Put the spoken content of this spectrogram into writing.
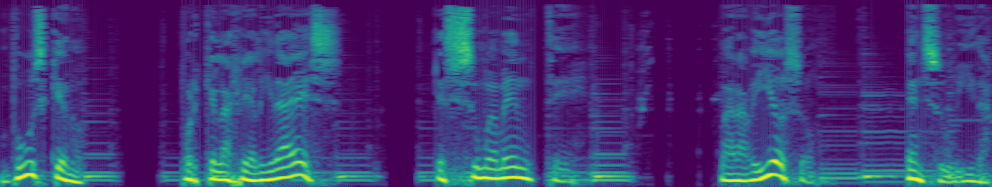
búsquelo, porque la realidad es que es sumamente maravilloso en su vida.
